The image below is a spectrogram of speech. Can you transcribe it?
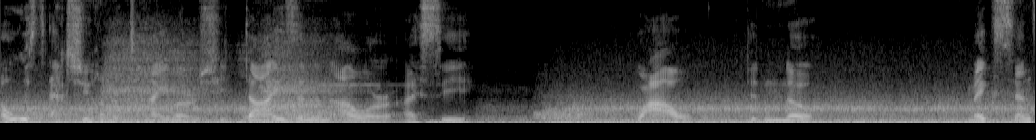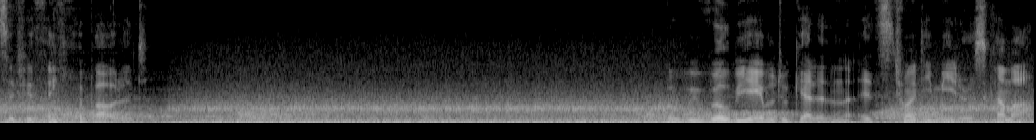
Oh, it's actually on a timer. She dies in an hour. I see. Wow. Didn't know. Makes sense if you think about it. But we will be able to get it. In, it's 20 meters. Come on.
